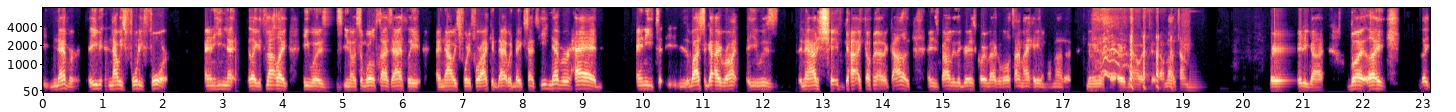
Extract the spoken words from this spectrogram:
never even now he's 44 and he like it's not like he was you know some world class athlete and now he's 44 i can that would make sense. He never had any t- watch the guy run. He was an out of shape guy coming out of college and he's probably the greatest quarterback of all time. I hate him. I'm not a new england or no i'm not a tom brady guy. But like like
